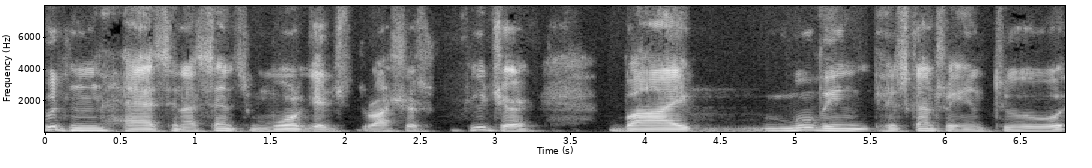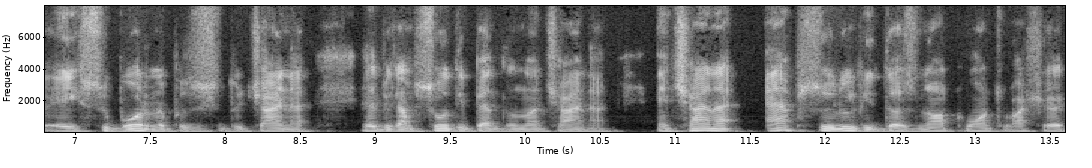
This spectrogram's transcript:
Putin has, in a sense, mortgaged Russia's future by moving his country into a subordinate position to China. It has become so dependent on China. And China absolutely does not want Russia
